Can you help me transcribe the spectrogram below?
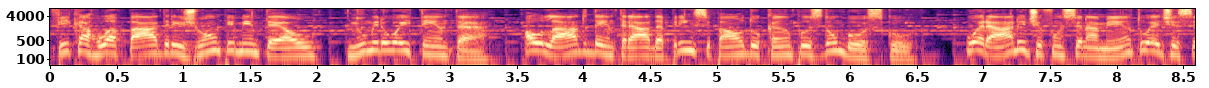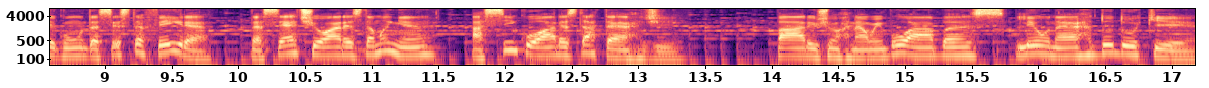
fica à Rua Padre João Pimentel, número 80, ao lado da entrada principal do campus Dom Bosco. O horário de funcionamento é de segunda a sexta-feira, das 7 horas da manhã às 5 horas da tarde. Para o Jornal em Boabas, Leonardo Duque.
